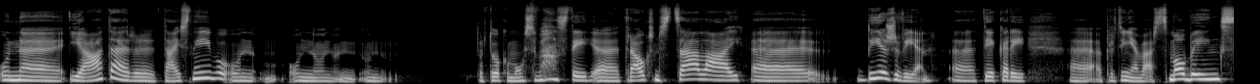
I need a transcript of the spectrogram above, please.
Un, eh, jā, tā ir taisnība, un, un, un, un, un par to, ka mūsu valstī eh, trauksmes cēlāji bieži vien tiek arī pret viņiem vērsts mobbings,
